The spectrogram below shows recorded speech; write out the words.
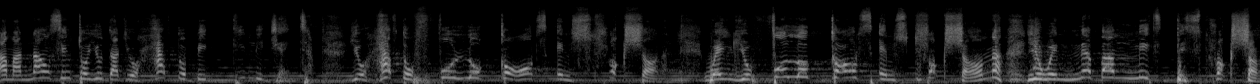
I'm announcing to you that you have to be diligent. You have to follow God's instruction. When you follow God's instruction, you will never meet destruction.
